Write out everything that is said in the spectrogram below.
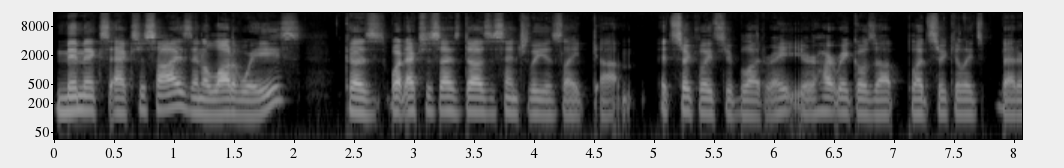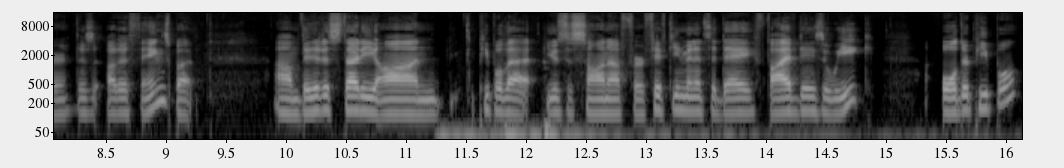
mimics exercise in a lot of ways because what exercise does essentially is like um, it circulates your blood, right? Your heart rate goes up, blood circulates better. There's other things, but um, they did a study on people that use the sauna for 15 minutes a day, five days a week, older people,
